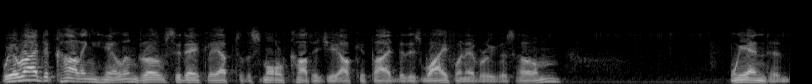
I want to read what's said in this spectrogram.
We arrived at Carling Hill and drove sedately up to the small cottage he occupied with his wife whenever he was home. We entered.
